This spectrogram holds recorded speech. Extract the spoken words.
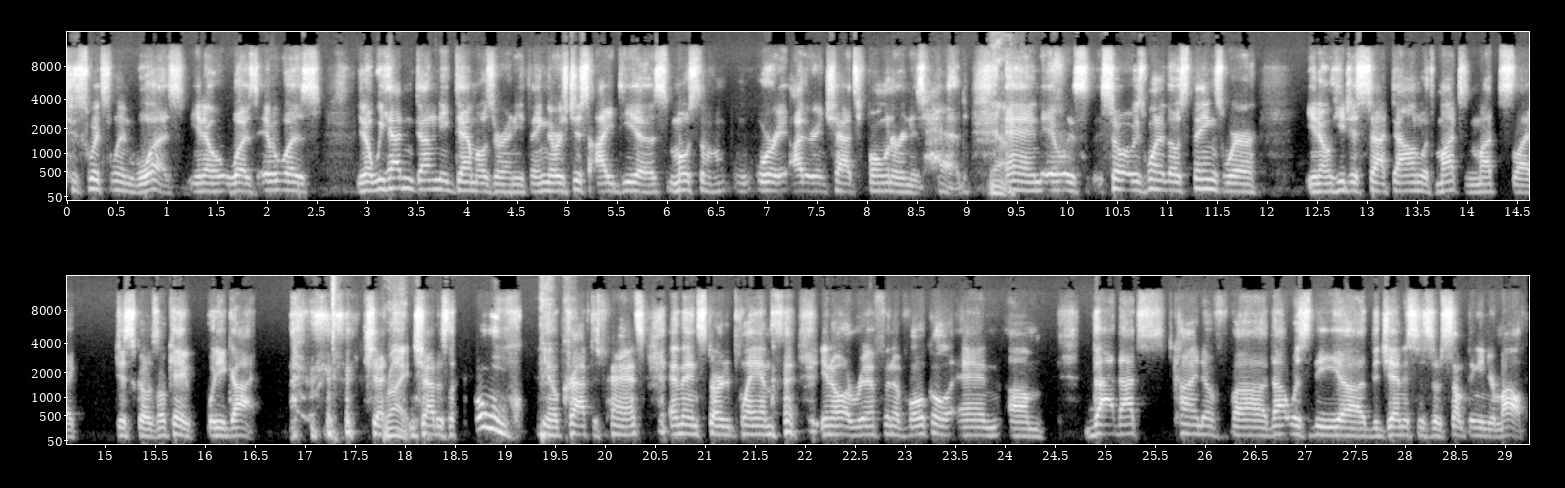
to Switzerland was, you know, was it was, you know, we hadn't done any demos or anything. There was just ideas. Most of them were either in Chad's phone or in his head. Yeah. And it was, so it was one of those things where, you know, he just sat down with Mutt and Mutt's like, just goes, "Okay, what do you got?" Chad, Right. and Chad was like, "Oh," you know, crapped his pants, and then started playing, you know, a riff and a vocal, and um, that that's kind of uh, that was the uh, the genesis of something in your mouth.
